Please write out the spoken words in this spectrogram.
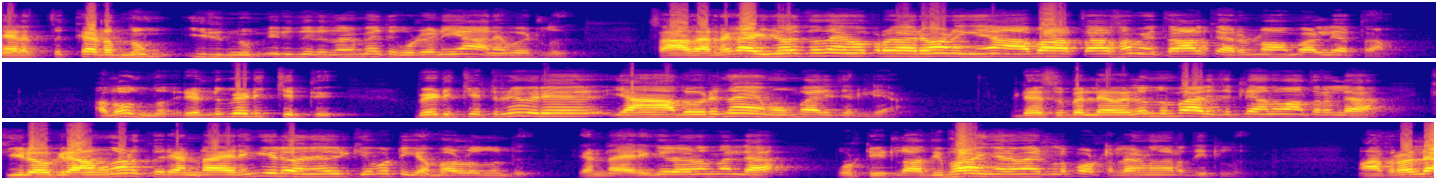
നിലത്ത് കിടന്നും ഇരുന്നും ഇരുന്നിരുന്ന സമയത്ത് കൂടിയാണ് ഈ ആന പോയിട്ടുള്ളത്. സാധാരണ കഴിഞ്ഞ ദിവസത്തെ നിയമപ്രകാരമാണെങ്കിൽ ആ ഭാഗത്ത് ആ സമയത്ത് ആൾക്കാരുണ്ടാകാൻ പാടില്ലാത്തതാണ്. അതൊന്ന് രണ്ട് വെടിക്കെറ്റ് വെടിക്കെട്ടിന് ഇവർ യാതൊരു നിയമവും പാലിച്ചിട്ടില്ല. ഡെസിബൽ ലെവലൊന്നും പാലിച്ചിട്ടില്ല എന്ന് മാത്രമല്ല കിലോഗ്രാം കണക്ക് രണ്ടായിരം കിലോനെ ഒരിക്കൽ പൊട്ടിക്കാൻ പാടുള്ളുന്നുണ്ട് രണ്ടായിരം കിലോനൊന്നല്ല പൊട്ടിയിട്ടുള്ള അതിഭയങ്കരമായിട്ടുള്ള പൊട്ടലാണ് നടത്തിയിട്ടുള്ളത്. മാത്രമല്ല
